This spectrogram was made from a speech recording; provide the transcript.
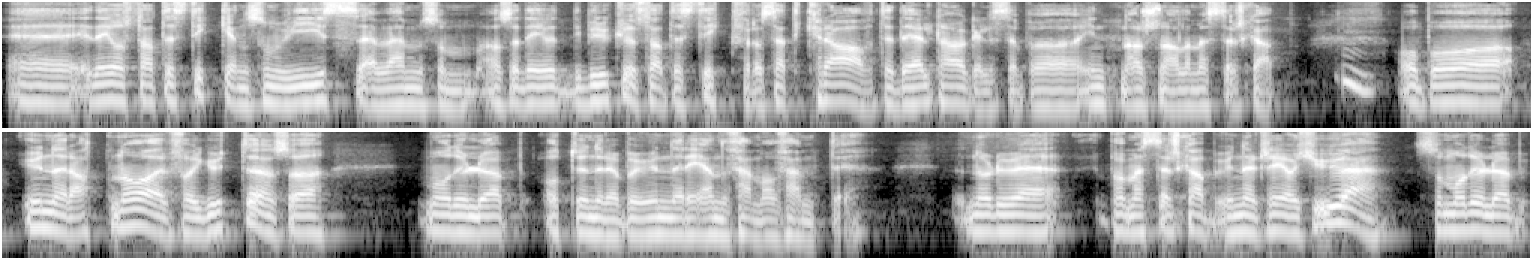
det er jo statistikken som viser hvem som altså det jo, De bruker jo statistikk for å sette krav til deltakelse på internasjonale mesterskap. Og på under 18 år for gutter så må du løpe 800 på under 1,55. Når du er på mesterskap under 23, så må du løpe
